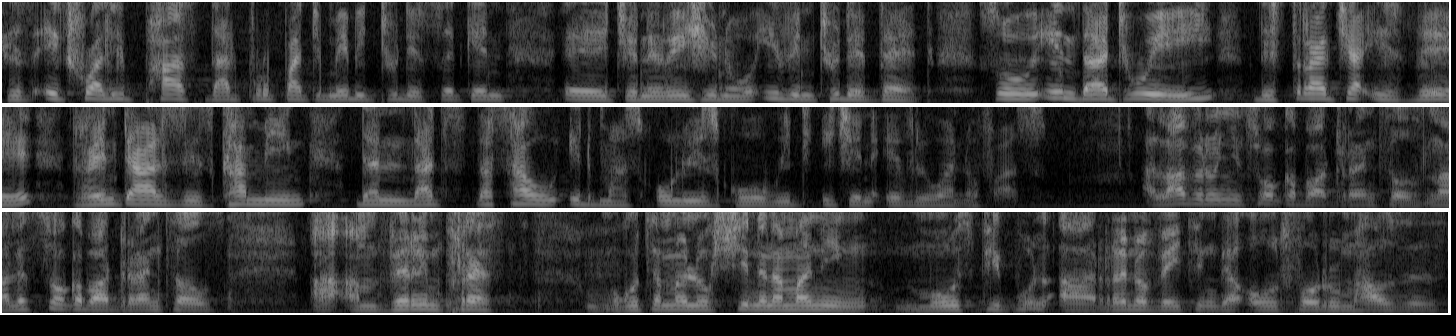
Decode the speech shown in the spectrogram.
has actually passed that property maybe to the second uh, generation or even to the third. So in that way, the structure is there, rentals is coming, then that's, that's how it must always go with each and every one of us. I love it when you talk about rentals. Now let's talk about rentals. Uh, I'm very impressed. Emalokishini Most people are renovating their old four-room houses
